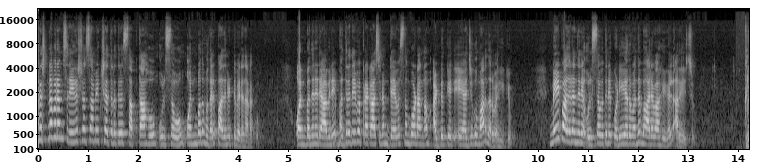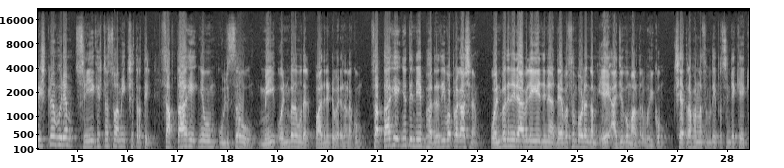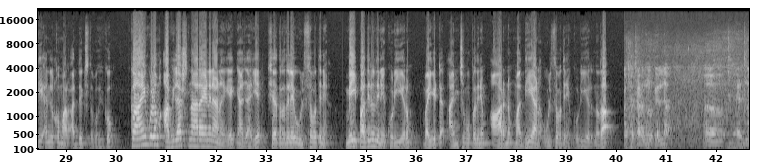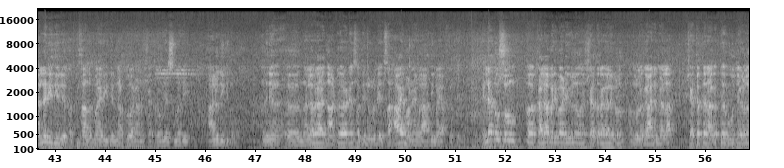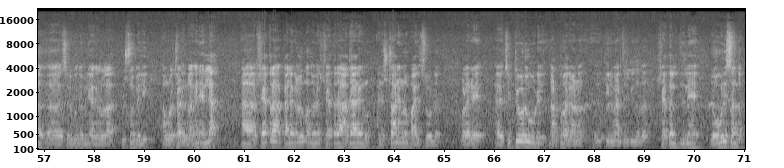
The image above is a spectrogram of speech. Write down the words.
കൃഷ്ണപുരം ശ്രീകൃഷ്ണസ്വാമി ക്ഷേത്രത്തിൽ സപ്താഹവും ഉത്സവവും ഒൻപത് മുതൽ പതിനെട്ട് വരെ നടക്കും. ഒൻപതിന് രാവിലെ ഭദ്രദീപ പ്രകാശനം ദേവസ്വം ബോർഡ് അംഗം അഡ്വക്കേറ്റ് എ അജികുമാർ നിർവഹിക്കും. മെയ് പതിനൊന്നിന് ഉത്സവത്തിന് കൊടിയേറുമെന്ന് ഭാരവാഹികൾ അറിയിച്ചു. കൃഷ്ണപുരം ശ്രീകൃഷ്ണസ്വാമി ക്ഷേത്രത്തിൽ സപ്താഹയജ്ഞവും ഉത്സവവും മെയ് ഒൻപത് മുതൽ പതിനെട്ട് വരെ നടക്കും. സപ്താഹയജ്ഞത്തിന്റെ ഭദ്രദീപ പ്രകാശനം ഒൻപതിന് രാവിലെ ഏഴിന് ദേവസ്വം ബോർഡ് അംഗം എ അജികുമാർ നിർവഹിക്കും. ക്ഷേത്ര ഭരണസമിതി പ്രസിഡന്റ് കെ കെ അനിൽകുമാർ അധ്യക്ഷത വഹിക്കും. കായംകുളം അഭിലാഷ് നാരായണനാണ് യജ്ഞാചാര്യൻ. ക്ഷേത്രത്തിലെ ഉത്സവത്തിന് മെയ് പതിനൊന്നിന് കൊടിയേറും. വൈകിട്ട് അഞ്ച് മുപ്പതിനും ആറിനും മധ്യയാണ് ഉത്സവത്തിന് കൊടിയേറുന്നത്. ചടങ്ങുകൾക്കെല്ലാം നല്ല രീതിയിൽ ഭക്തിസാന്ദ്രമായ രീതിയിൽ നടത്തുവാനാണ് ക്ഷേത്ര ഉപദേശസമിതി ആലോചിക്കുന്നത്. അതിന് നല്ലവരായ നാട്ടുകാരുടെയും സജ്ജനങ്ങളുടെയും സഹായമാണ് ഞങ്ങൾ ആദ്യമായി അഭ്യർത്ഥിക്കുന്നത്. എല്ലാ ദിവസവും കലാപരിപാടികൾ ക്ഷേത്രകലകളും അതുപോലെ ഗാനമേള ക്ഷേത്രത്തിനകത്ത് പൂജകൾ ശ്രീഭൂതബലി അങ്ങനെയുള്ള ഉത്സവബലി അങ്ങനെയുള്ള ചടങ്ങുകൾ അങ്ങനെ എല്ലാ ക്ഷേത്ര കലകളും അതുപോലെ ക്ഷേത്ര ആചാരങ്ങളും അനുഷ്ഠാനങ്ങളും പാലിച്ചുകൊണ്ട് വളരെ ചിട്ടയോടുകൂടി നടത്തുവാനാണ് തീരുമാനിച്ചിരിക്കുന്നത്. ക്ഷേത്രത്തിലെ രോഹിണി സംഘം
